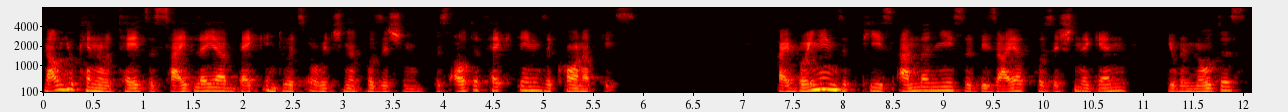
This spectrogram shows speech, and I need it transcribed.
Now you can rotate the side layer back into its original position without affecting the corner piece. By bringing the piece underneath the desired position again, you will notice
